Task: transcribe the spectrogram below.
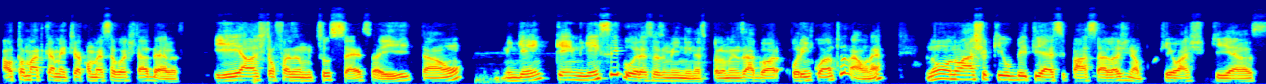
automaticamente já começa a gostar delas. E elas estão fazendo muito sucesso aí, então ninguém, quem, ninguém segura essas meninas, pelo menos agora, por enquanto não, né? Não, não acho que o BTS passa elas não, porque eu acho que elas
